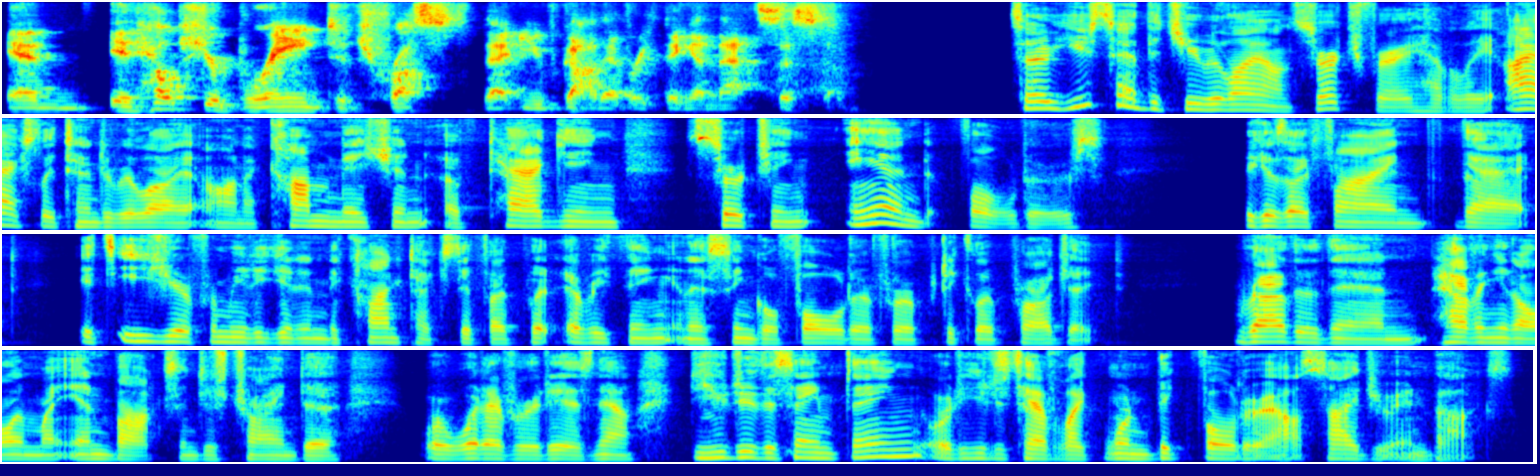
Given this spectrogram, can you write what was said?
And it helps your brain to trust that you've got everything in that system. So you said that you rely on search very heavily. I actually tend to rely on a combination of tagging, searching, and folders because I find that it's easier for me to get into context if I put everything in a single folder for a particular project rather than having it all in my inbox and just trying to or whatever it is. Now, do you do the same thing or do you just have like one big folder outside your inbox?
